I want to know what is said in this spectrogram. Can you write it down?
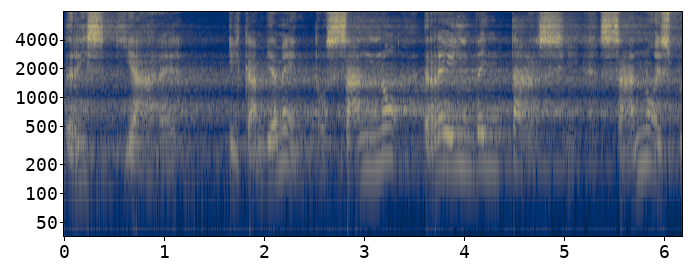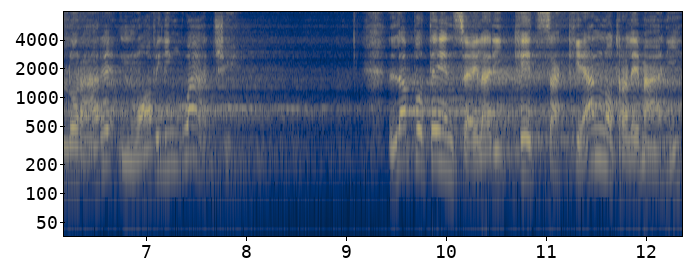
rischiare il cambiamento, sanno reinventarsi, sanno esplorare nuovi linguaggi. La potenza e la ricchezza che hanno tra le mani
